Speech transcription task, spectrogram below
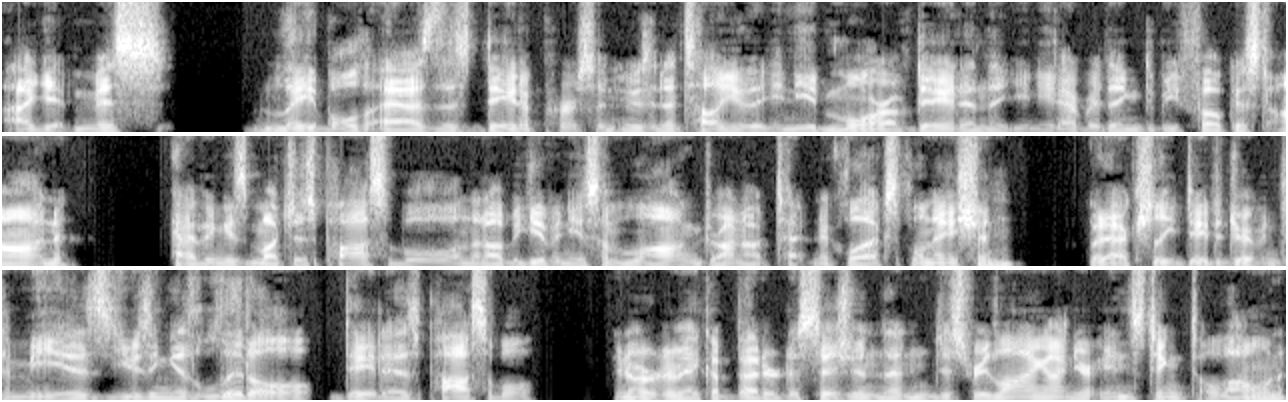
I get mislabeled as this data person who's going to tell you that you need more of data and that you need everything to be focused on having as much as possible. And then I'll be giving you some long, drawn out technical explanation. But actually, data driven to me is using as little data as possible in order to make a better decision than just relying on your instinct alone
